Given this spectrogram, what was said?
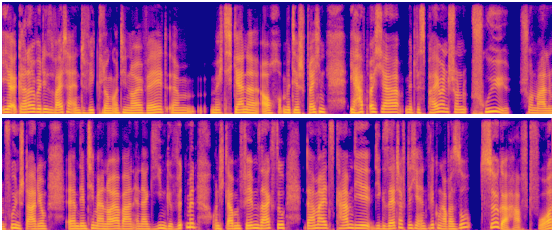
Ja, gerade über diese Weiterentwicklung und die neue Welt ähm, möchte ich gerne auch mit dir sprechen. Ihr habt euch ja mit Vispiron schon früh, schon mal im frühen Stadium, ähm, dem Thema erneuerbaren Energien gewidmet. Und ich glaube, im Film sagst du, damals kam die, die gesellschaftliche Entwicklung aber so zögerhaft vor,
